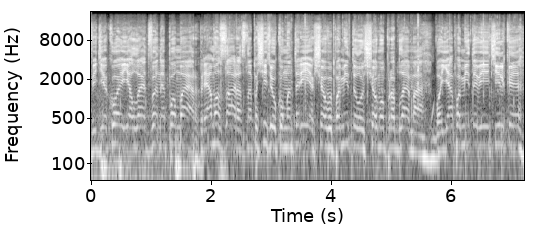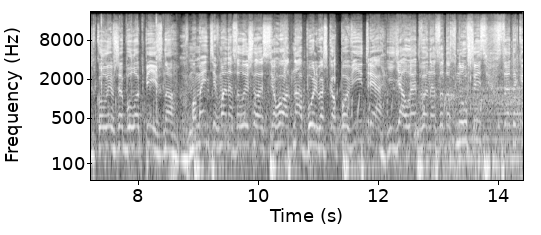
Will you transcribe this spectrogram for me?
від якої я ледве не помер. Прямо зараз напишіть у коментарі, якщо ви помітили, у чому проблема. Бо я помітив її тільки коли вже було пізно. В моменті в мене залишилась всього одна бульбашка повітря, і я ледве не задохнувшись, все-таки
